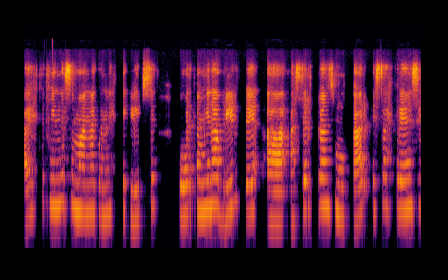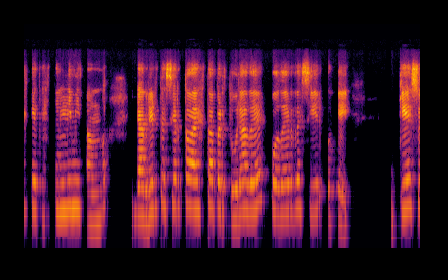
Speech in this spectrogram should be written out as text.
a este fin de semana con este eclipse, poder también abrirte a hacer transmutar esas creencias que te estén limitando y abrirte, ¿cierto?, a esta apertura de poder decir, ok, que es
